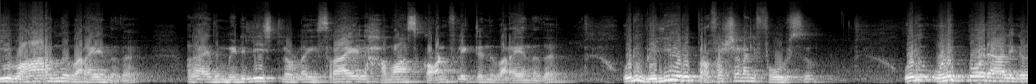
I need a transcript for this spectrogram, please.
ഈ വാർ എന്ന് പറയുന്നത് അതായത് മിഡിൽ ഈസ്റ്റിലുള്ള ഇസ്രായേൽ ഹമാസ് കോൺഫ്ലിക്റ്റ് എന്ന് പറയുന്നത് ഒരു വലിയൊരു പ്രൊഫഷണൽ ഫോഴ്സും ഒരു ഒളിപ്പോരാളികൾ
